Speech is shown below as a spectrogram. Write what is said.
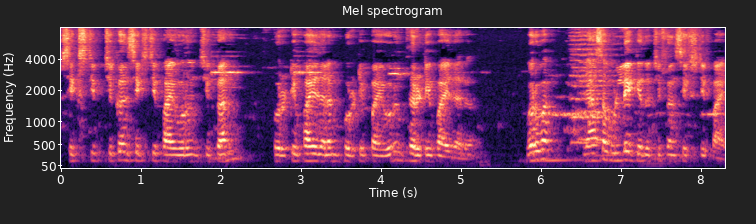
सिक्स्टी चिकन सिक्स्टी फायवरून चिकन फोर्टी फाय झालं आणि फोर्टी फायवरून थर्टी फाय झालं. बरोबर? हे असा उल्लेख येतो चिकन सिक्स्टी फाय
